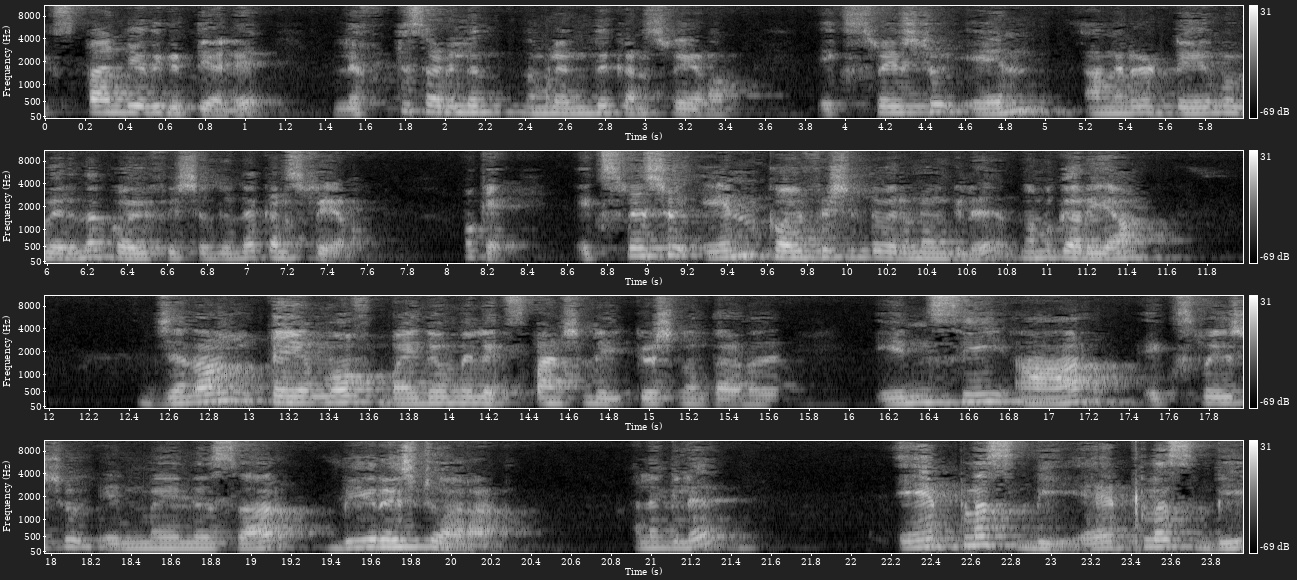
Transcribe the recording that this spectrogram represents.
എക്സ്പാൻഡ് ചെയ്ത് കിട്ടിയാൽ ലെഫ്റ്റ് സൈഡിൽ നമ്മൾ എന്ത് കൺസിഡർ ചെയ്യണം? എക്സ് റേസ് ടു എൻ അങ്ങനെ ഒരു ടേം വരുന്ന കോയഫിഷ്യന്റിനെ കൺസിഡർ ചെയ്യണം. Okay x raise to n coefficient വരണമെങ്കിൽ നമുക്കറിയാം ജനറൽ ടേം ഓഫ് ബൈനോമിയൽ എക്സ്പാൻഷന്റെ ഇക്വേഷൻ എന്താണ്? N C r x raise to n minus r b raise to r ആണ്. അല്ലെങ്കിൽ a plus b a plus b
